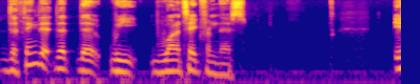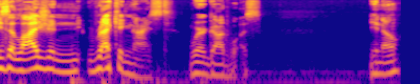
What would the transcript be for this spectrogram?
the thing that that, that we want to take from this is Elijah recognized where God was. You know,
